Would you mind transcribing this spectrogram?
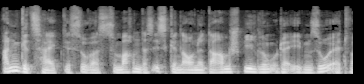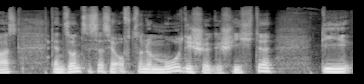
angezeigt ist, sowas zu machen. Das ist genau eine Darmspiegelung oder eben so etwas. Denn sonst ist das ja oft so eine modische Geschichte, die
